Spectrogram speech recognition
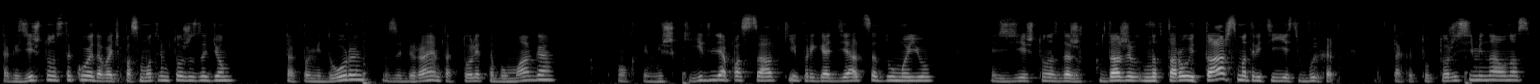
Так, здесь что у нас такое? Давайте посмотрим, тоже зайдем. Так, помидоры забираем. Так, туалетная бумага. Ух ты, мешки для посадки пригодятся, думаю. Здесь что у нас даже, даже на второй этаж, смотрите, есть выход. Так, тут тоже семена у нас.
